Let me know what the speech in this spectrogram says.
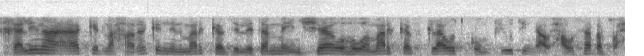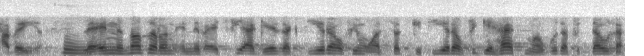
خلينا اكد لحضرتك إن المركز اللي تم إنشاؤه هو مركز cloud computing أو حوسبة سحابيه لأن نظرا إن بقت في أجهزة كتيرة وفي مؤسسات كتيرة وفي جهات موجودة في الدولة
